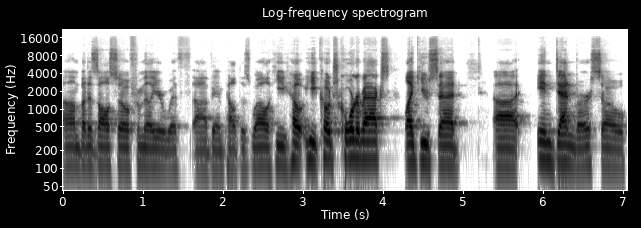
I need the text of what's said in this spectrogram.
um, but is also familiar with uh, Van Pelt as well. He he coached quarterbacks, like you said, uh, in Denver. So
